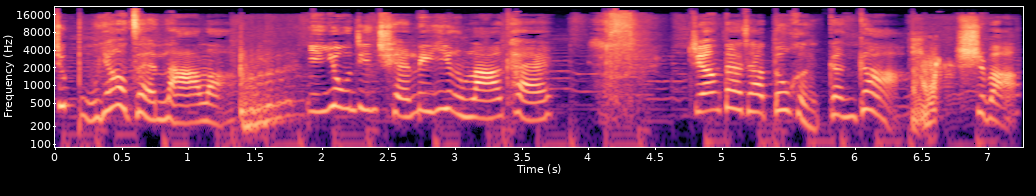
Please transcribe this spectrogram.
就不要再拉了，你用尽全力硬拉开，这样大家都很尴尬，是吧？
